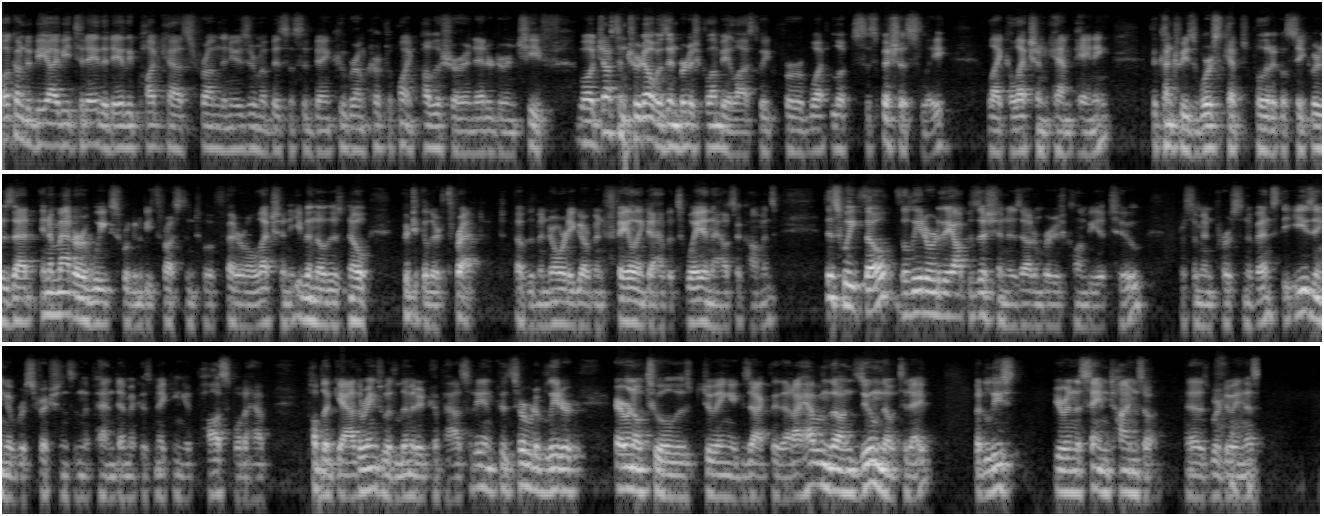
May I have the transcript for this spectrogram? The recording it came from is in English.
Welcome to BIV Today, the daily podcast from the Newsroom of Business in Vancouver. I'm Kirk LaPointe, publisher and editor in chief. Well, Justin Trudeau was in British Columbia last week for what looked suspiciously like election campaigning. The country's worst kept political secret is that in a matter of weeks, we're going to be thrust into a federal election, even though there's no particular threat of the minority government failing to have its way in the House of Commons. This week, though, the leader of the opposition is out in British Columbia too for some in person events. The easing of restrictions in the pandemic is making it possible to have public gatherings with limited capacity. And conservative leader Erin O'Toole is doing exactly that. I have him on Zoom though today, but at least you're in the same time zone as we're doing this.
